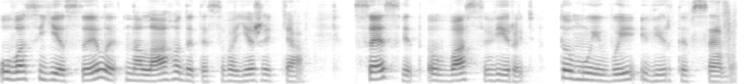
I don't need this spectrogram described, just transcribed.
У вас є сили налагодити своє життя. Всесвіт в вас вірить, тому і ви вірте в себе.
